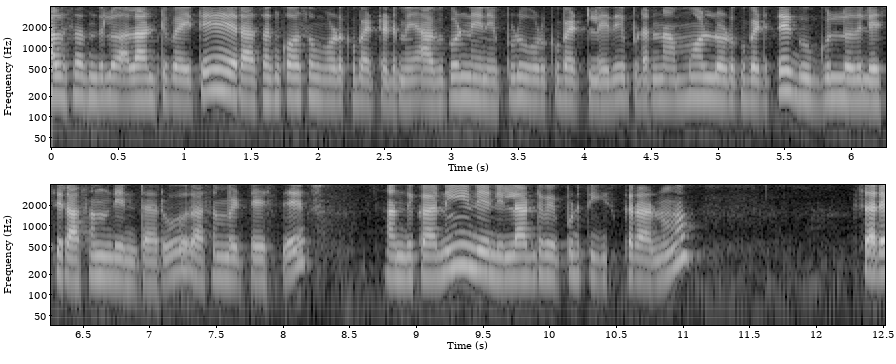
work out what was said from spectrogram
అలసందులు అలాంటివి అయితే రసం కోసం ఉడకబెట్టడమే. అవి కూడా నేను ఎప్పుడు ఉడకబెట్టలేదు. ఎప్పుడన్నా అమ్మోళ్ళు ఉడకబెడితే గుగ్గుళ్ళు వదిలేసి రసం తింటారు రసం పెట్టేస్తే. అందుకని నేను ఇలాంటివి ఎప్పుడు తీసుకురాను. సరే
